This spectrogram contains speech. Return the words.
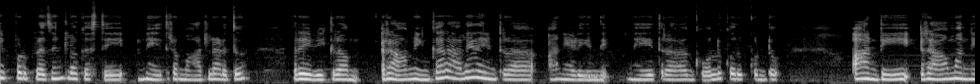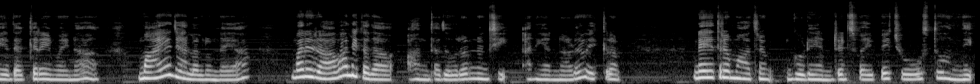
ఇప్పుడు ప్రజెంట్లోకి వస్తే నేత్ర మాట్లాడుతూ రే విక్రమ్ రామ్ ఇంకా రాలేదేంట్రా? అని అడిగింది నేత్ర గోళ్ళు కొరుక్కుంటూ. ఆంటీ రామ్ అనే దగ్గర ఏమైనా మాయాజాలాలు ఉన్నాయా మరి రావాలి కదా అంత దూరం నుంచి అని అన్నాడు విక్రమ్. నేత్ర మాత్రం గుడి ఎంట్రన్స్ వైపే చూస్తూ ఉంది.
